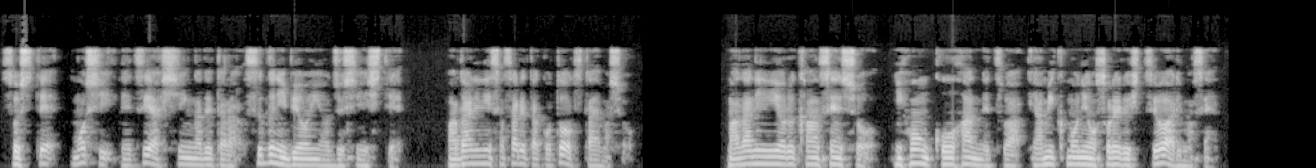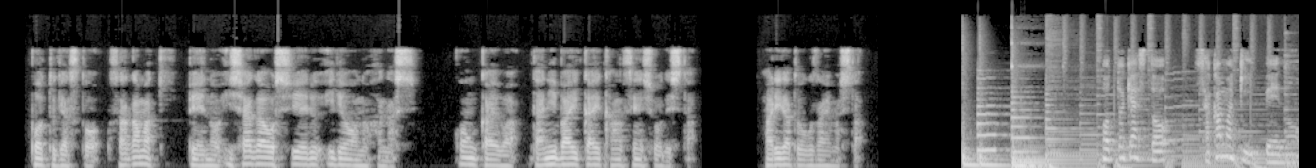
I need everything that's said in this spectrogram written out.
そして、もし熱や皮疹が出たらすぐに病院を受診して、マダニに刺されたことを伝えましょう。マダニによる感染症、日本高反熱は闇雲に恐れる必要はありません。ポッドキャスト、坂巻一平の医者が教える医療の話。今回はダニ媒介感染症でした。ありがとうございました。ポッドキャスト坂巻一平の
